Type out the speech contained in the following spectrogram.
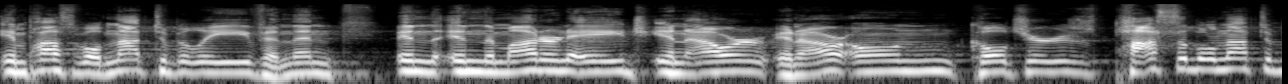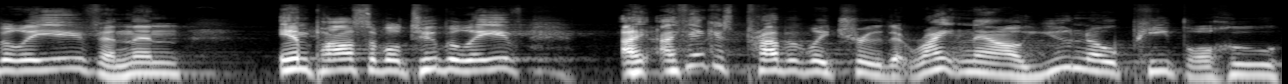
impossible not to believe, and then in, in the modern age, in our, in our own cultures, possible not to believe, and then impossible to believe. I, I think it's probably true that right now you know people who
